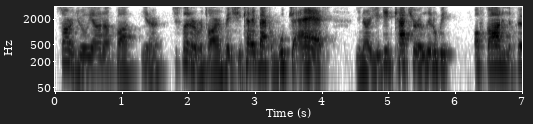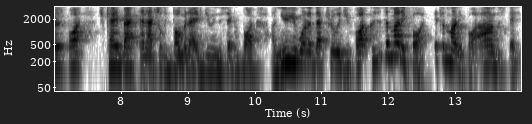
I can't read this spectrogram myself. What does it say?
Sorry, Juliana, but you know, just let her retire in peace. She came back and whooped your ass. You know, you did catch her a little bit off guard in the first fight. She came back and actually dominated you in the second fight. I knew you wanted that trilogy fight because it's a money fight. It's a money fight. I understand.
